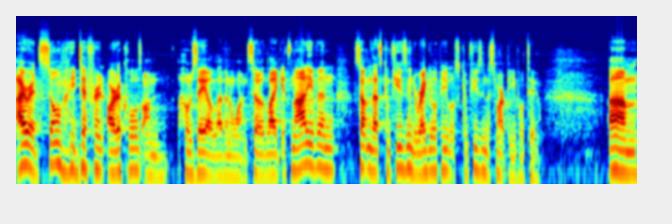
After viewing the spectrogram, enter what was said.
I read so many different articles on Hosea 11.1. So, like, it's not even something that's confusing to regular people, it's confusing to smart people, too. Um,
